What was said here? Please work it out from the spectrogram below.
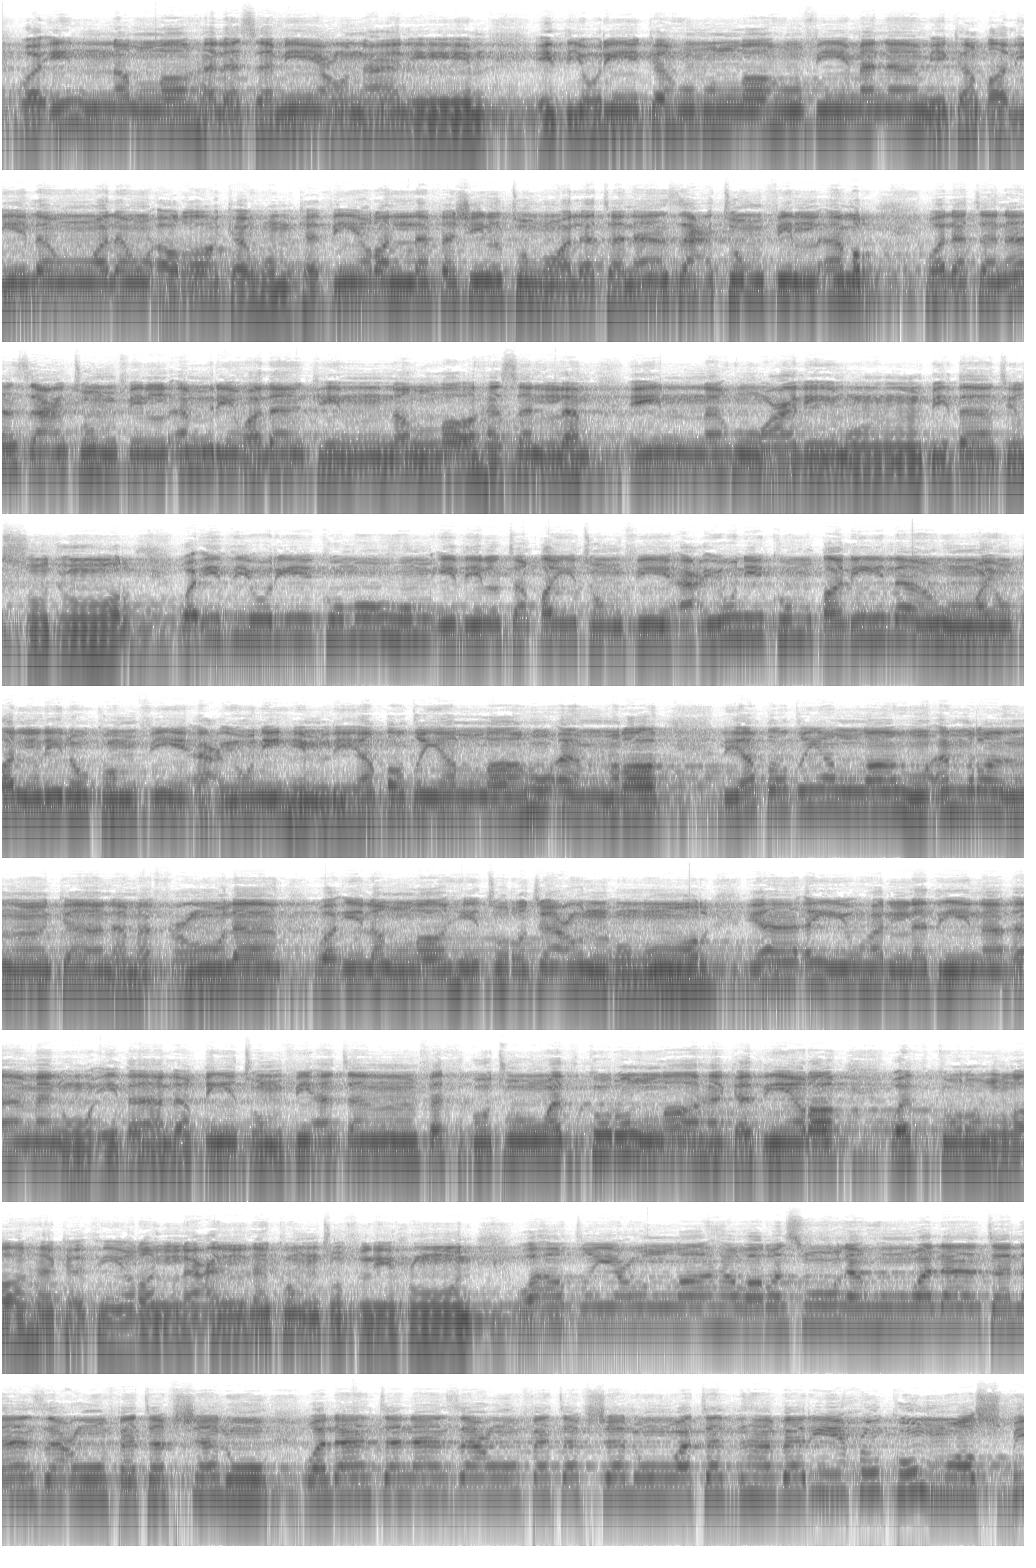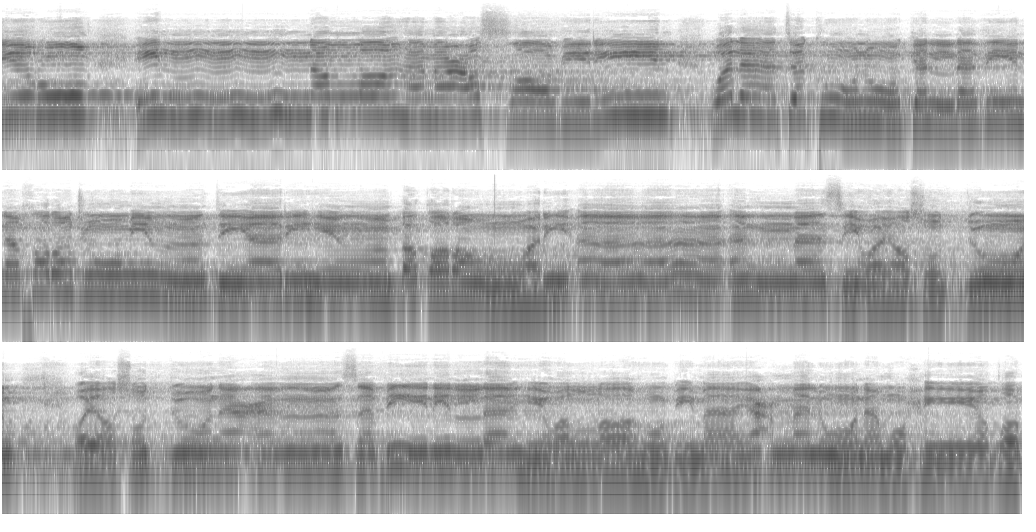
وإن الله لسميع عليم. إذ يريكهم الله في منامك قليلا ولو أراكهم كثيرا لفشلتم ولتنازعتم في الأمر ولتنازعتم في الأمر ولكن الله سلم. إنه عليم بذات الصدور. وإذ يريكموهم إذ التقيتم في أعينكم قليلا ويقللكم في أعينهم ليقضي الله أمرا ليقضي الله أمرا كان مفعولا وإلى الله ترجع الأمور. يا أيها الذين آمنوا إذا لقيتم فئة فاثبتوا واذكروا الله كثيرا واذكروا الله كثيرا لعلكم تفلحون. وأطيعوا الله ورسوله ولا تنازعوا فتفشلوا ولا تنازعوا فتفشلوا وتذهب ريحكم واصبروا إن الله مع الصابرين ولا تكونوا كالذين خرجوا من ديارهم بطرا ورئاء الناس ويصدون ويصدون عن سبيل الله والله بما يعملون محيط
